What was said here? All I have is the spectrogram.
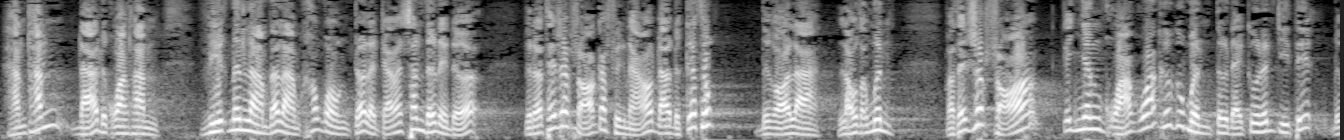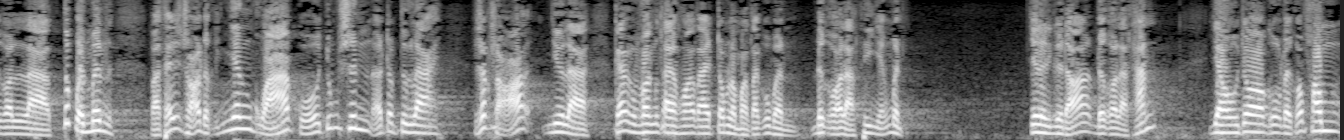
hạnh thánh đã được hoàn thành việc nên làm đã làm không còn trở lại trạng thái sanh tử này nữa. Người đã thấy rất rõ các phiền não đã được kết thúc được gọi là lậu tận minh. Và thấy rất rõ cái nhân quả quá khứ của mình từ đại cương đến chi tiết, được gọi là túc bình minh. Và thấy rõ được nhân quả của chúng sinh ở trong tương lai. Rất rõ như là các vân tay, hoa tay trong lòng bàn tay của mình được gọi là thi nhãn minh. Cho nên người đó được gọi là thánh. Dầu cho cuộc đời có phong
